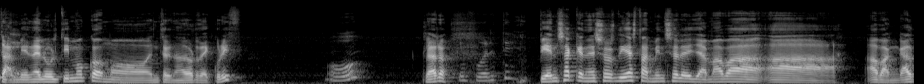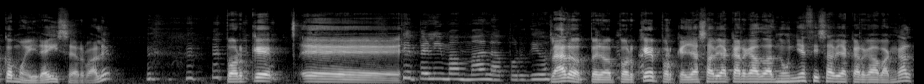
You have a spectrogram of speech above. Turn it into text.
También el último como entrenador de Cruyff. Oh. Claro. Qué fuerte. Piensa que en esos días también se le llamaba a, a Bangal como Eraser, ¿vale? Porque... Eh... Qué peli más mala, por Dios. Claro, pero ¿por qué? Porque ya se había cargado a Núñez y se había cargado a Bangal.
